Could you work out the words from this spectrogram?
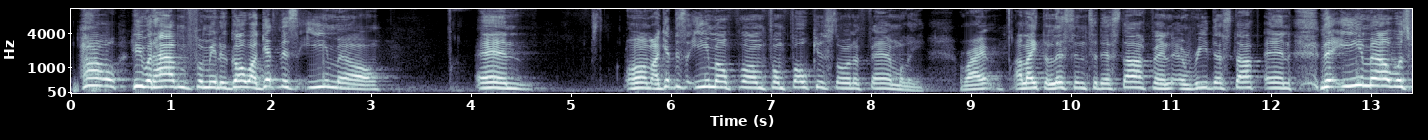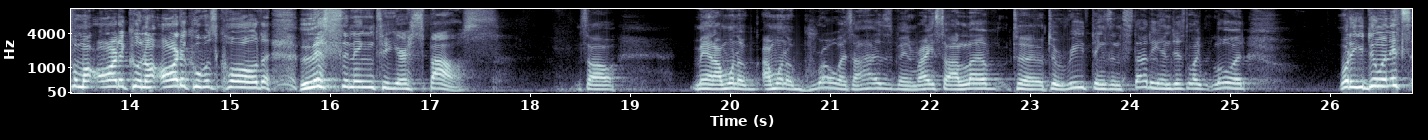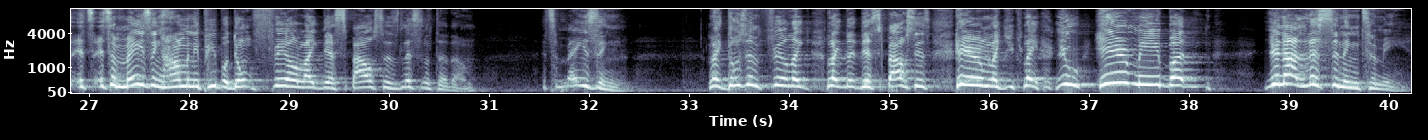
how he would have for me to go, I get this email and um, I get this email from, from Focus on the Family, right? I like to listen to their stuff and, and read their stuff. And the email was from an article, and the article was called Listening to Your Spouse. So, man, I want to I want to grow as a husband, right? So I love to, to read things and study and just like, Lord, what are you doing? It's, it's, it's amazing how many people don't feel like their spouses listen to them. It's amazing. Like doesn't feel like like the, their spouses hear him like you like you hear me, but you're not listening to me.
